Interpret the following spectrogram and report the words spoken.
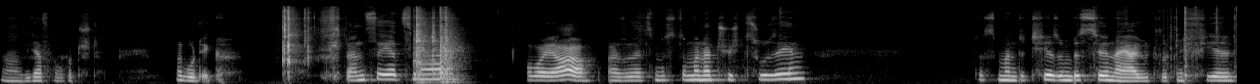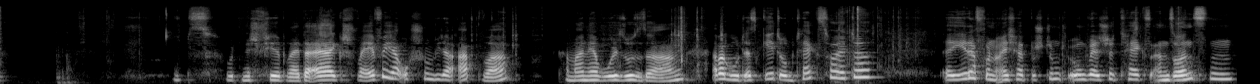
Ah, wieder verrutscht. Na gut, ich stanze jetzt mal. Aber ja, also jetzt müsste man natürlich zusehen, dass man das hier so ein bisschen, naja gut, wird nicht viel Ups, wird nicht viel breiter. Äh, ich schweife ja auch schon wieder ab, war. Kann man ja wohl so sagen. Aber gut, es geht um Text heute. Äh, jeder von euch hat bestimmt irgendwelche Tags. Ansonsten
